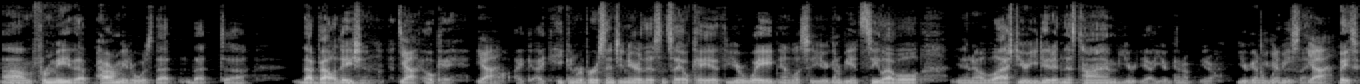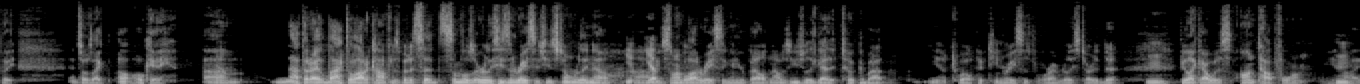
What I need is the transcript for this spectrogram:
Mm. Um, for me, that power meter was that, that, uh, that validation. It's yeah. Like, okay. Yeah. You know, I, I, he can reverse engineer this and say, okay, if your weight and let's say you're going to be at sea level, you know, last year you did it in this time, you're, yeah, you're going to, you know, you're going to win this thing. Yeah. Basically. And so I was like, oh, okay. Um, not that I lacked a lot of confidence, but it said some of those early season races, you just don't really know. Yep. Um, you just don't have a lot of racing in your belt. And I was usually a guy that took about, you know, 12, 15 races before I really started to mm. feel like I was on top form. You know, mm. I, I,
